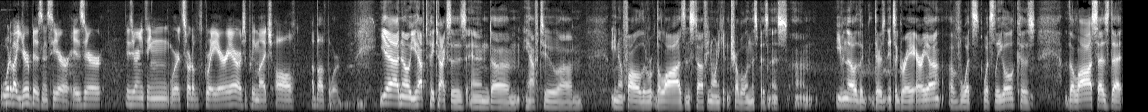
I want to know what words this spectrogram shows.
What about your business here? Is there is there anything where it's sort of gray area, or is it pretty much all above board? Yeah, no, you have to pay taxes and um, you have to um, you know, follow the, the laws and stuff. You don't want to get in trouble in this business. Um, even though the, there's it's a gray area of what's what's legal because the law says that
